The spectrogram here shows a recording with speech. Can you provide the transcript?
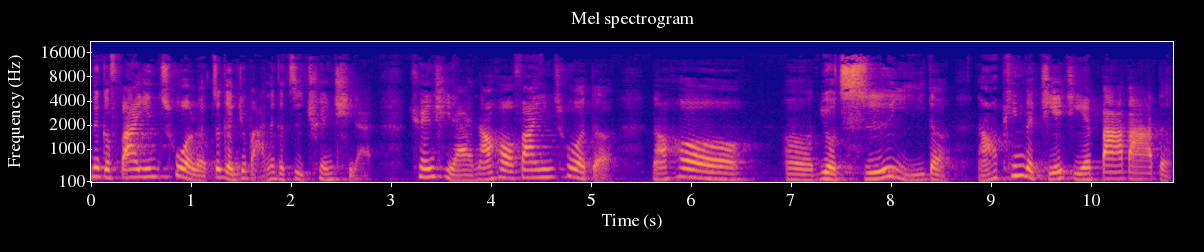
那个发音错了，这个人就把那个字圈起来，圈起来，然后发音错的，然后呃有迟疑的，然后拼的结结巴巴的，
